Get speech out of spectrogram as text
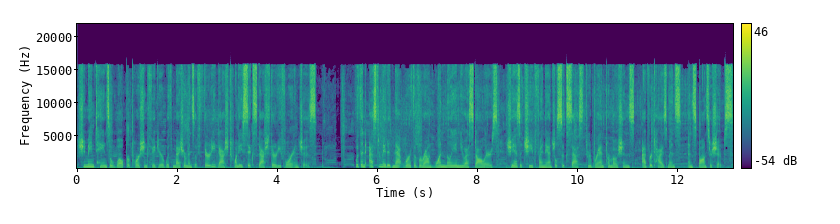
she maintains a well-proportioned figure with measurements of 30-26-34 inches. With an estimated net worth of around 1 million US dollars, she has achieved financial success through brand promotions, advertisements, and sponsorships.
